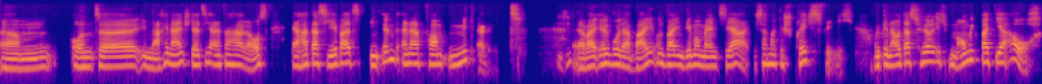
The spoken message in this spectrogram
Ähm, und im Nachhinein stellt sich einfach heraus, er hat das jeweils in irgendeiner Form miterlebt. Mhm. Er war irgendwo dabei und war in dem Moment, ja, ich sag mal, gesprächsfähig. Und genau das höre ich maumig bei dir auch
